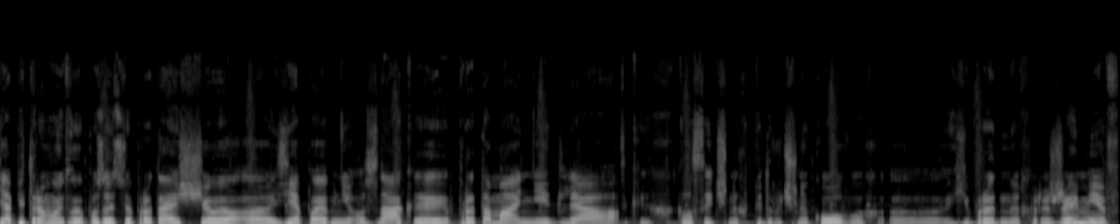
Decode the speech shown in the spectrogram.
я підтримую твою позицію про те, що е, є певні ознаки притаманні для таких класичних підручникових е, гібридних режимів,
